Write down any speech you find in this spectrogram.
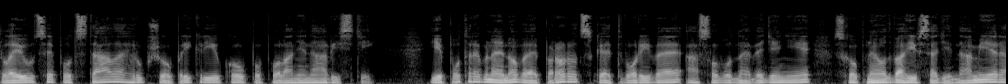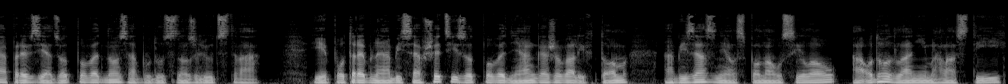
tlejúce pod stále hrubšou prikrývkou popola nenávisti je potrebné nové prorocké, tvorivé a slobodné vedenie, schopné odvahy vsadiť na mier a prevziať zodpovednosť za budúcnosť ľudstva. Je potrebné, aby sa všetci zodpovedne angažovali v tom, aby zaznel s plnou silou a odhodlaním hlas tých,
